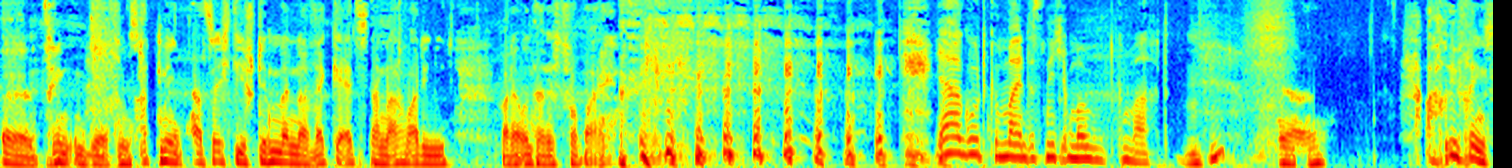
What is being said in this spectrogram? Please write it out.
äh, trinken dürfen. Es hat mir tatsächlich die Stimmbänder weggeätzt, danach war, die, war der Unterricht vorbei. ja, gut gemeint ist nicht immer gut gemacht. Mhm. Ja. Ach, übrigens,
